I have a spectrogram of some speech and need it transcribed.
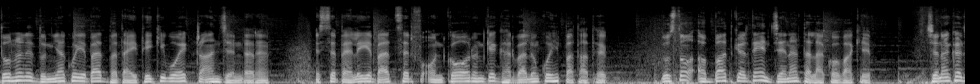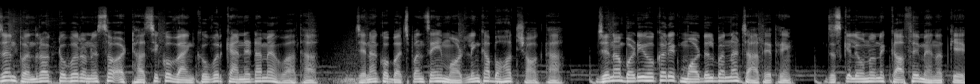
तो उन्होंने दुनिया को ये बात बताई थी कि वो एक ट्रांसजेंडर हैं। इससे पहले ये बात सिर्फ़ उनको और उनके घर वालों को ही पता थे। दोस्तों, अब बात करते हैं जेना तलाकोवा के। जेना का जन्म 15 अक्टूबर 1988 को वैंकूवर, कनाडा में हुआ था। जेना को बचपन से ही मॉडलिंग का बहुत शौक था। जेना बड़ी होकर एक मॉडल बनना चाहते थे, जिसके लिए उन्होंने काफ़ी मेहनत की।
